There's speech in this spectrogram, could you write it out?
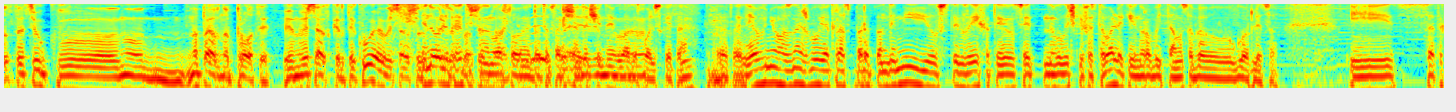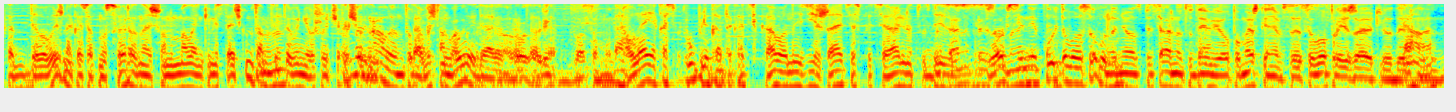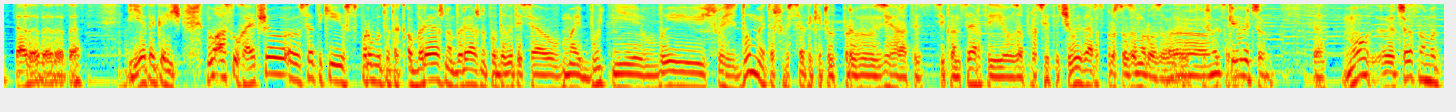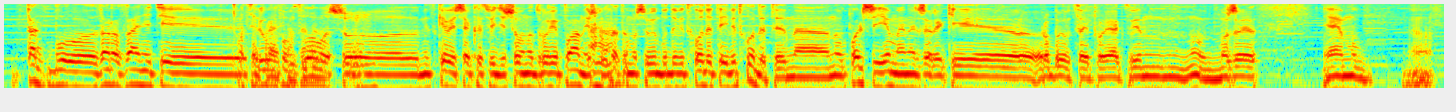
е, Стасюк, е, ну, напевно, проти. Він весь час критикує, весь час щось Він доволі критично налаштований до теперішньої і до чинної влади польської. Та? Mm-hmm. Я в нього, знаєш, був якраз перед пандемією, встиг заїхати у цей невеличкий фестиваль, який він робить там у себе у Горліца. І це така дивовижна якась атмосфера, знаєш, воно маленьке містечко, ну там ти, ти в нього що Так ми грали на тому Та, ви ж там були, так, та, та, рік-два тому. Але якась публіка така цікава, вони з'їжджаються спеціально туди. Спеціально приїжджають. Ну, культова особа, до нього спеціально туди в його помешкання, в це село приїжджають люди. Ага, та, та, та, та, та. Є така річ. Ну а слухай, якщо все-таки спробувати так обережно, обережно подивитися в майбутнє, ви щось думаєте, щоб все-таки тут зіграти ці концерти і його запросити? Чи ви зараз просто заморозили? Е, Мицкевича? Ну, е, чесно, ми так бо зараз зайняті тріумфом слова, так. що Міцкевич якось відійшов на другий план, і шкода, тому що він буде відходити і відходити. На, ну, в Польщі є менеджер, який робив цей проєкт. Він, ну, може, я йому.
